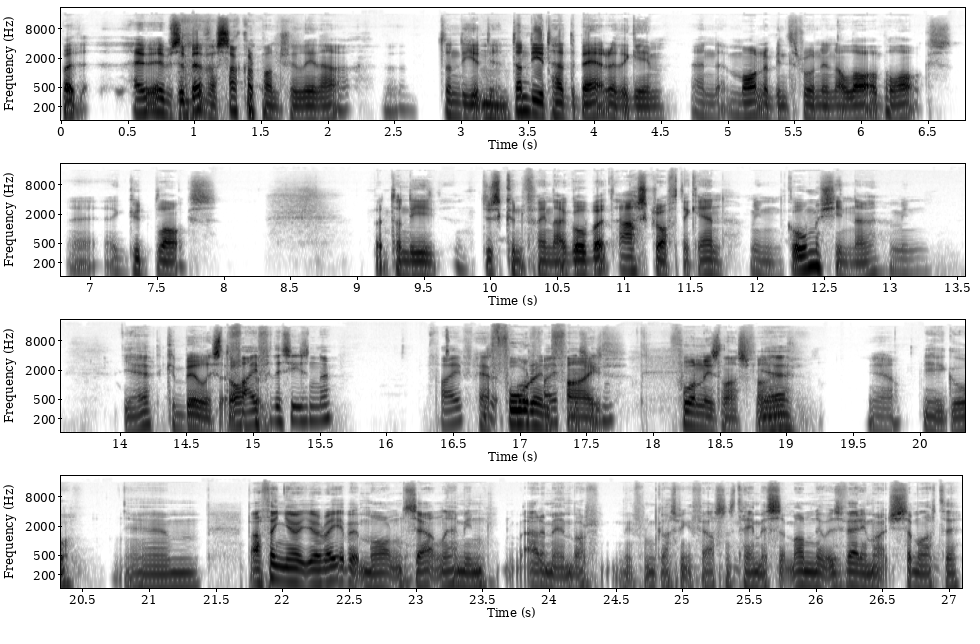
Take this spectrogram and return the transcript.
But it, it was a bit of a sucker punch, really. That Dundee had, Mm. Dundee had had the better of the game, and Morton had been thrown in a lot of blocks, uh, good blocks. But Dundee just couldn't find that goal. But Ashcroft again, I mean, goal machine now. I mean, yeah. they can barely stop. five him. for the season now. Five. Uh, it four and the five. Four in his last five. Yeah. Yeah. There you go. Um, but I think you're you're right about Morton. Certainly, I mean, I remember from Gus MacPherson's time at St Mirren, it was very much similar to,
